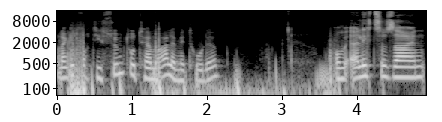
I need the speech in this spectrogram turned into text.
Und dann gibt es noch die symptothermale Methode. Um ehrlich zu sein,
